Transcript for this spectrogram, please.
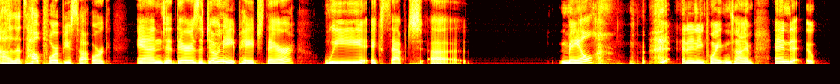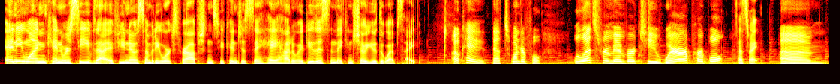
Uh, that's helpforabuse.org. And there is a donate page there. We accept uh, mail at any point in time. And anyone can receive that. If you know somebody works for options, you can just say, hey, how do I do this? And they can show you the website. Okay, that's wonderful. Well, let's remember to wear our purple. That's right. Um,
